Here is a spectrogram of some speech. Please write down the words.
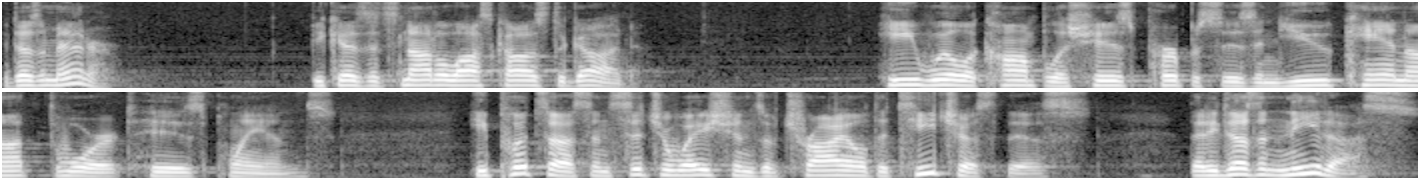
It doesn't matter because it's not a lost cause to God. He will accomplish his purposes, and you cannot thwart his plans. He puts us in situations of trial to teach us this that He doesn't need us.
